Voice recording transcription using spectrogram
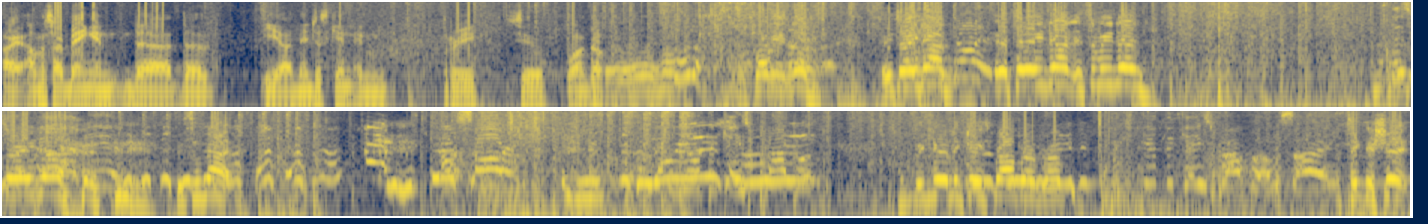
All right, I'm gonna start banging the the the uh, ninja skin in three, two, one, go. Fuck it, go. It's already done. It's already done. It's already done. It's already done. this is not. I'm sorry. We gotta deal the case proper. We're doing the case proper, bro. Deal with the case proper. I'm sorry. Take the shit.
